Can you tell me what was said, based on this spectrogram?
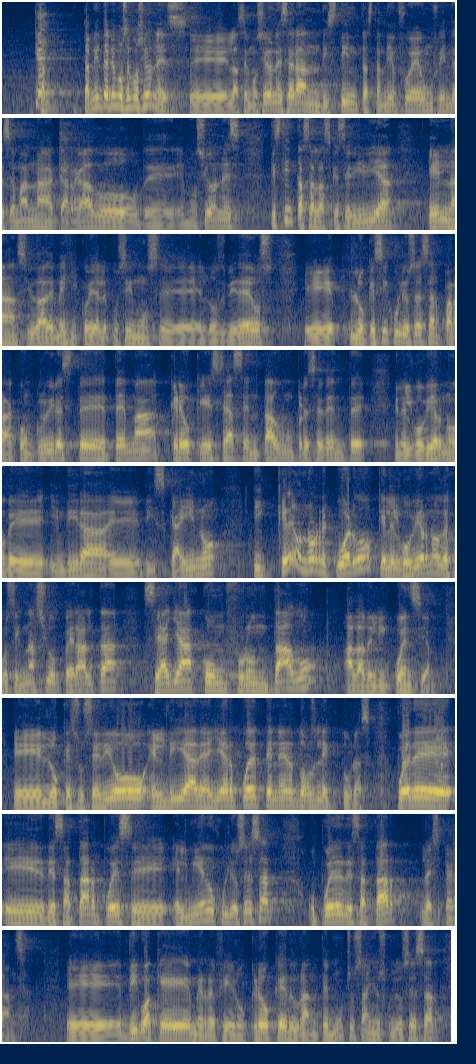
También tenemos emociones. Eh, las emociones eran distintas. También fue un fin de semana cargado de emociones distintas a las que se vivía en la Ciudad de México. Ya le pusimos eh, los videos. Eh, lo que sí, Julio César, para concluir este tema, creo que se ha sentado un precedente en el gobierno de Indira Vizcaíno. Y creo, no recuerdo, que en el gobierno de José Ignacio Peralta se haya confrontado a la delincuencia. Eh, lo que sucedió el día de ayer puede tener dos lecturas. Puede eh, desatar pues eh, el miedo, Julio César, o puede desatar la esperanza. digo a qué me refiero. Creo que durante muchos años, Julio César,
